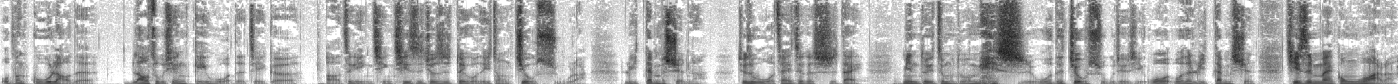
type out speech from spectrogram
我们古老的老祖先给我的这个。啊，这个引擎其实就是对我的一种救赎了，redemption 啊，就是我在这个时代面对这么多美食，我的救赎就是我我的 redemption。其实卖公话了，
